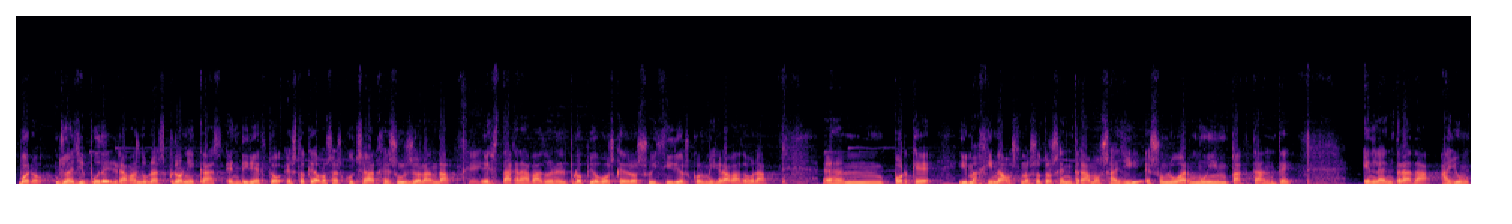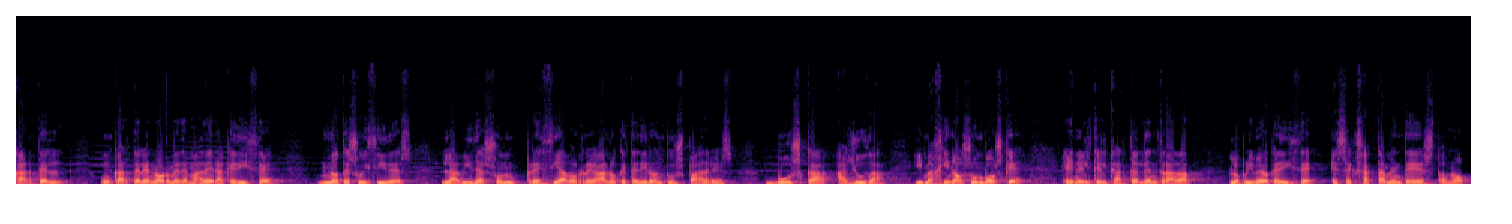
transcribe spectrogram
Bueno, yo allí pude ir grabando unas crónicas en directo. Esto que vamos a escuchar, Jesús Yolanda, Sí. está grabado en el propio bosque de los suicidios con mi grabadora. em, porque, imaginaos, nosotros entramos allí, es un lugar muy impactante. En la entrada hay un cartel, un cartel enorme de madera que dice, no te suicides, la vida es un preciado regalo que te dieron tus padres, busca ayuda. Imaginaos un bosque en el que el cartel de entrada lo primero que dice es exactamente esto, ¿no?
